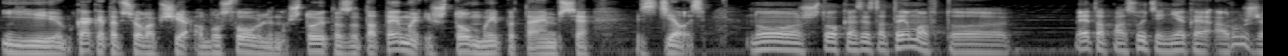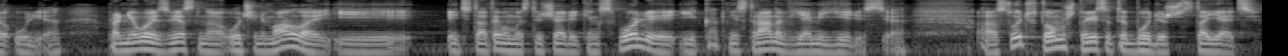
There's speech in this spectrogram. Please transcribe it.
и как это все вообще обусловлено, что это за тотемы и что мы пытаемся сделать. Ну, что касается тотемов, то это, по сути, некое оружие Улья. Про него известно очень мало, и эти тотемы мы встречали в Кингсфоле и, как ни странно, в Яме Ереси. А суть в том, что если ты будешь стоять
